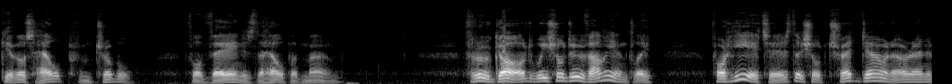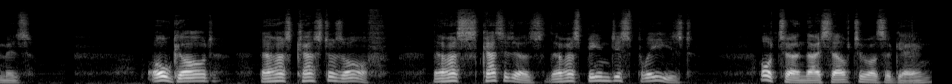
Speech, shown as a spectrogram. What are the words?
Give us help from trouble, for vain is the help of man. Through God we shall do valiantly, for he it is that shall tread down our enemies. O God, thou hast cast us off, thou hast scattered us, thou hast been displeased. O turn thyself to us again.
